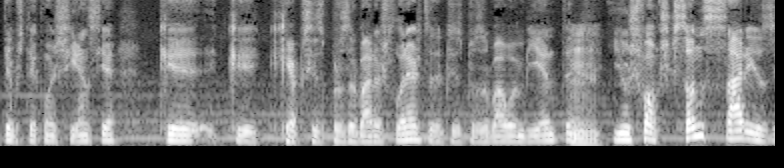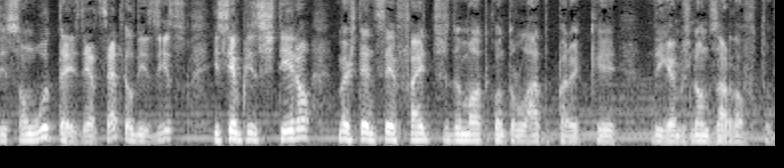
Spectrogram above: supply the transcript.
temos de ter consciência que, que, que, é preciso preservar as florestas, é preciso preservar o ambiente uhum. e os fogos que são necessários e são úteis, etc. Ele diz isso e sempre existiram, mas têm de ser feitos de modo controlado para que digamos, não desarda ao futuro.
